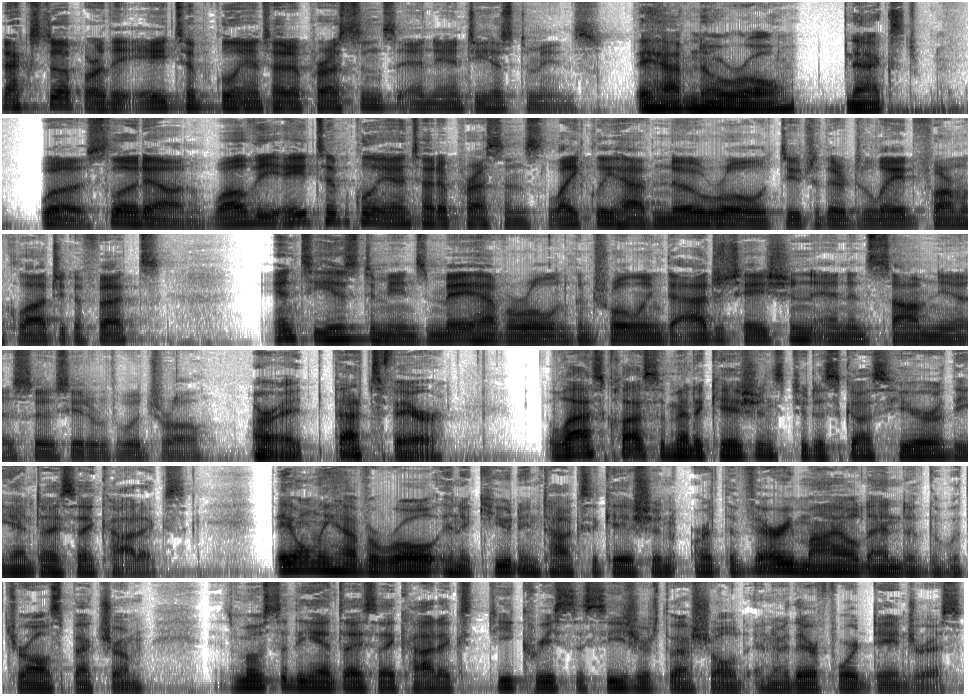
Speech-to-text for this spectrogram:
Next up are the atypical antidepressants and antihistamines. They have no role. Next. Whoa, slow down. While the atypical antidepressants likely have no role due to their delayed pharmacologic effects, antihistamines may have a role in controlling the agitation and insomnia associated with withdrawal. All right, that's fair. The last class of medications to discuss here are the antipsychotics. They only have a role in acute intoxication or at the very mild end of the withdrawal spectrum, as most of the antipsychotics decrease the seizure threshold and are therefore dangerous.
